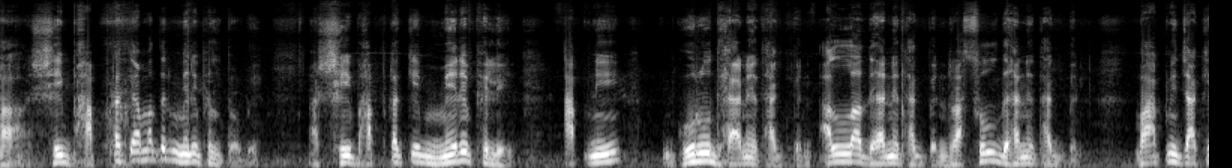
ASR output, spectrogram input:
হ্যাঁ সেই ভাবটাকে আমাদের মেরে ফেলতে হবে। আর সেই ভাবটাকে মেরে ফেলে আপনি গুরু ধ্যানে থাকবেন, আল্লাহ ধ্যানে থাকবেন, রাসুল ধ্যানে থাকবেন বা আপনি যাকে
